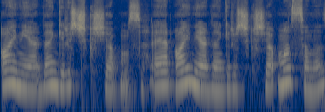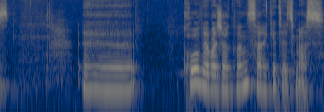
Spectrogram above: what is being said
aynı yerden giriş çıkış yapması. Eğer aynı yerden giriş çıkış yapmazsanız e, kol ve bacaklarınız hareket etmez.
